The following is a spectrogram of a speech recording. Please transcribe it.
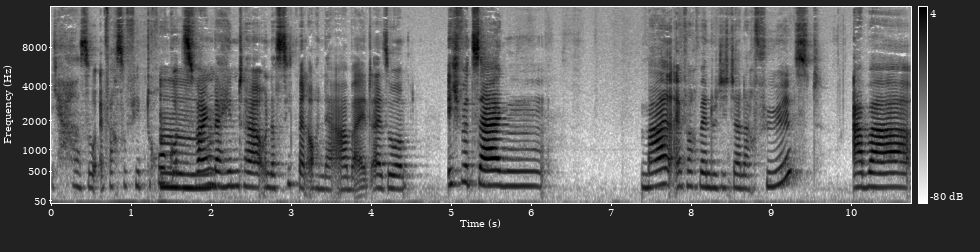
ja, so einfach so viel Druck mm. und Zwang dahinter und das sieht man auch in der Arbeit. Also ich würde sagen, mal einfach, wenn du dich danach fühlst. Aber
